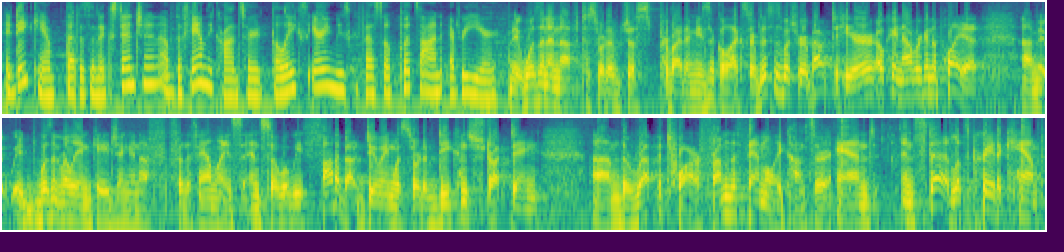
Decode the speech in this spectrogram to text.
a day camp that is an extension of the family concert the Lakes Area Music Festival puts on every year. It wasn't enough to sort of just provide a musical excerpt. This is what you're about to hear. Okay, now we're going to play it. Um, it. It wasn't really engaging enough for the families. And so what we thought about doing was sort of deconstructing um, the repertoire from the family concert. And instead, let's create a camp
